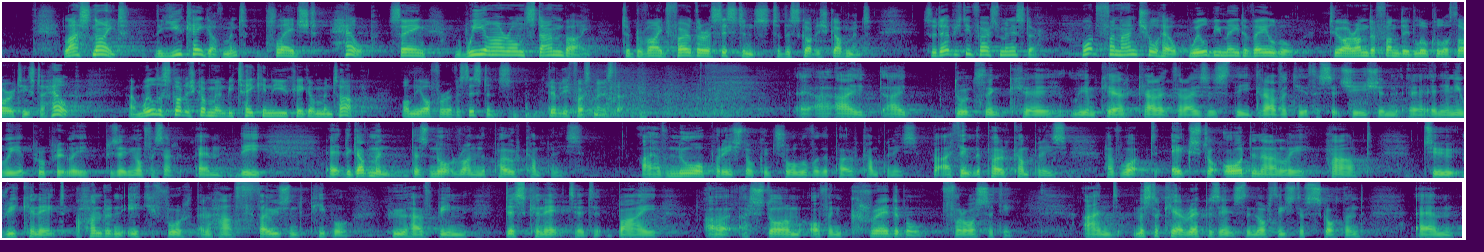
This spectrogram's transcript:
Last night, the UK government pledged help, saying, we are on standby to provide further assistance to the Scottish Government. So, Deputy First Minister, what financial help will be made available to our underfunded local authorities to help? And will the Scottish Government be taking the UK Government up on the offer of assistance? Deputy First Minister. I, I, I don't think uh, Liam Kerr characterises the gravity of the situation uh, in any way appropriately, presiding officer. Um, the, uh, the government does not run the power companies. I have no operational control over the power companies, but I think the power companies have worked extraordinarily hard to reconnect 184,500 people who have been disconnected by a, a storm of incredible ferocity. And Mr Kerr represents the northeast of Scotland. Um,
